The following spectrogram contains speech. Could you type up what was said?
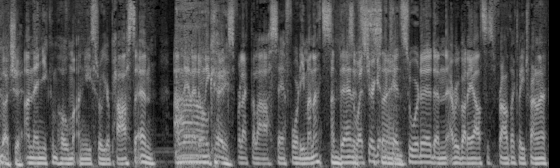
Gotcha. And then you come home and you throw your pasta in, and then it Ah, only okay. cooks for like the last say forty minutes. And then so it's once you're getting the kids sorted and everybody else is frantically trying to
